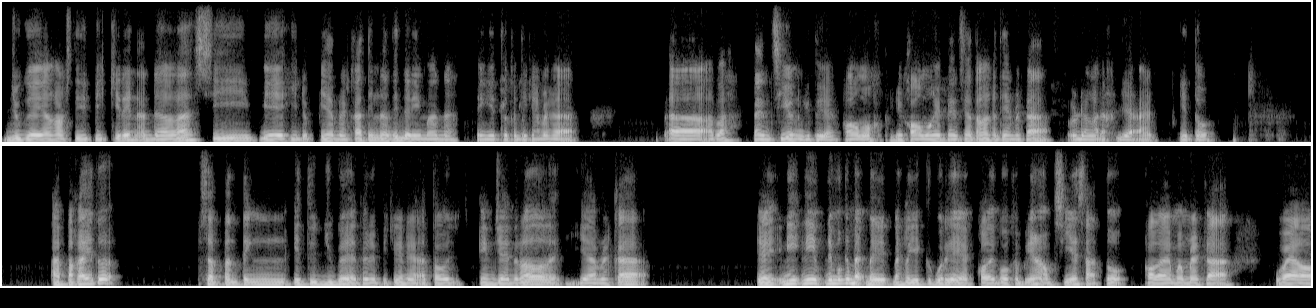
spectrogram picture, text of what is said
juga yang harus dipikirin adalah si biaya hidupnya. Mereka ini nanti dari mana, yang gitu ketika mereka uh, apa pensiun gitu ya. Kalau mau ya kalau ngomongin pensiun atau ketika mereka udah nggak ada kerjaan gitu. Apakah itu sepenting itu juga ya tuh dipikirin ya? Atau in general ya mereka ya ini ini ini mungkin balik, balik lagi ke keluarga ya. Kalau gue kepikiran opsinya satu. Kalau emang mereka well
